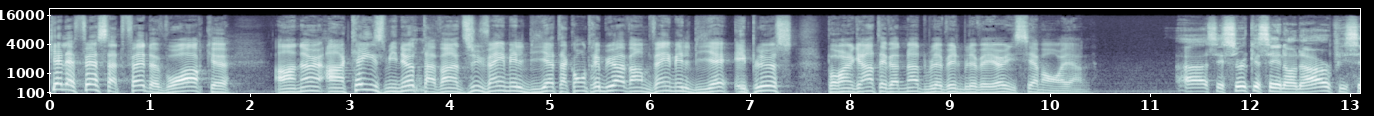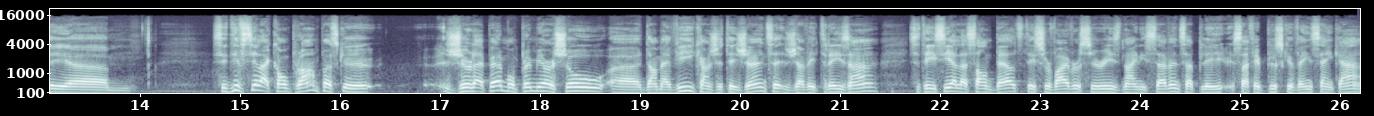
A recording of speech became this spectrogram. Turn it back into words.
Quel effet ça te fait de voir que en, un, en 15 minutes, tu as vendu 20 000 billets, tu as contribué à vendre 20 000 billets et plus pour un grand événement WWE ici à Montréal? Ah, c'est sûr que c'est un honneur, puis c'est euh, c'est difficile à comprendre parce que je rappelle mon premier show euh, dans ma vie quand j'étais jeune, j'avais 13 ans. C'était ici à la Centre Bell, c'était Survivor Series 97, ça, plaît- ça fait plus que 25 ans.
